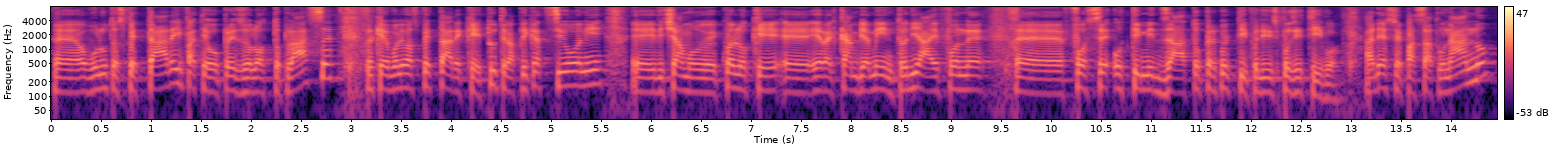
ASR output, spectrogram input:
eh, ho voluto aspettare, infatti avevo preso l'8 Plus perché volevo aspettare che tutte le applicazioni, eh, diciamo quello che eh, era il cambiamento di iPhone eh, fosse ottimizzato per quel tipo di dispositivo. Adesso è passato un anno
